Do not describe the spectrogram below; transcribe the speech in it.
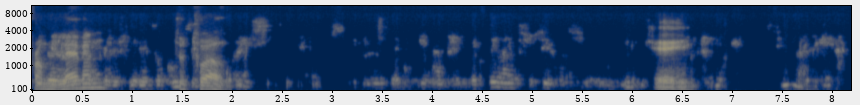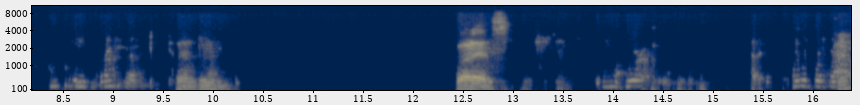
From 11 to 12. Okay. Twelve noon. What else? Okay.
